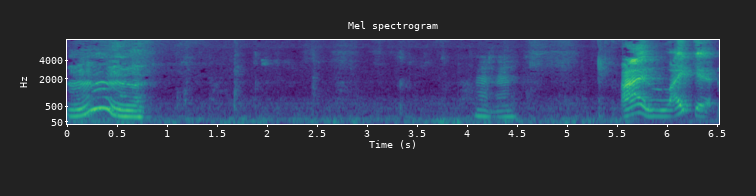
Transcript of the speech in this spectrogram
Mmm. Mm-mm. I like it.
